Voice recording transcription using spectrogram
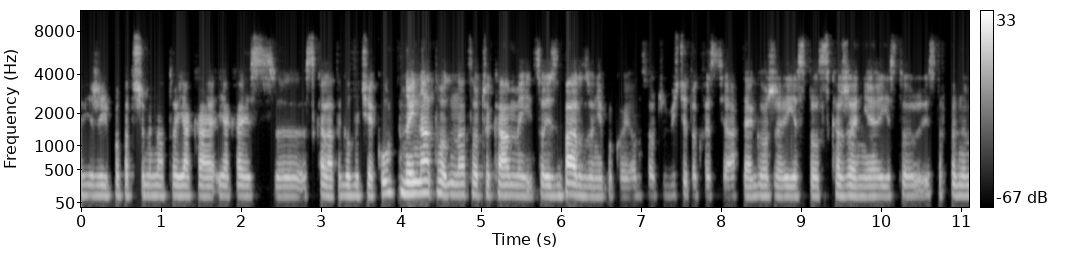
jeżeli popatrzymy na to, jaka, jaka jest e, skala tego wycieku. No i na to, na co czekamy i co jest bardzo niepokojące, oczywiście to kwestia tego, że jest to skażenie, jest to, jest to w pewnym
